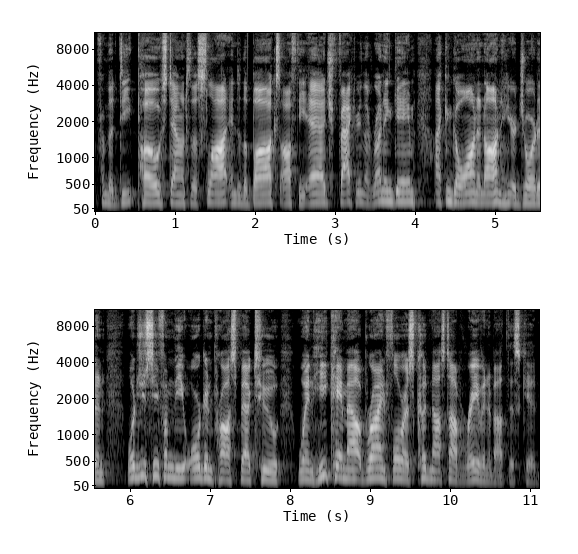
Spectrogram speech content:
from the deep post down into the slot, into the box, off the edge, factoring the running game. I can go on and on here, Jordan. What did you see from the Oregon prospect who, when he came out, Brian Flores could not stop raving about this kid?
